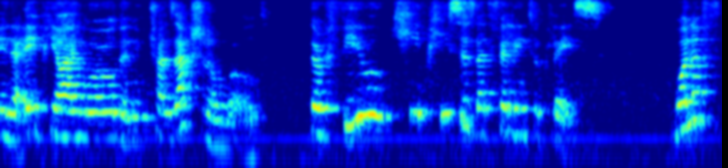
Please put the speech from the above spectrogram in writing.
in the API world and in transactional world, there are a few key pieces that fell into place. One of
